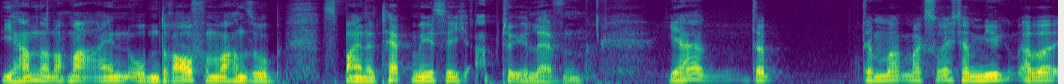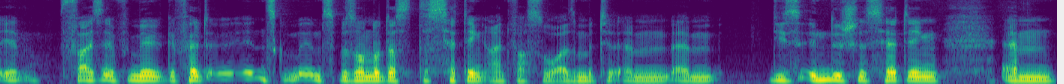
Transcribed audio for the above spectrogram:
die haben da noch mal einen oben drauf und machen so Spinal Tap mäßig up to 11. Ja, da da magst du recht haben, mir, aber ich weiß nicht, mir gefällt ins, insbesondere das, das Setting einfach so. Also mit ähm, ähm, dieses indische Setting, ähm,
